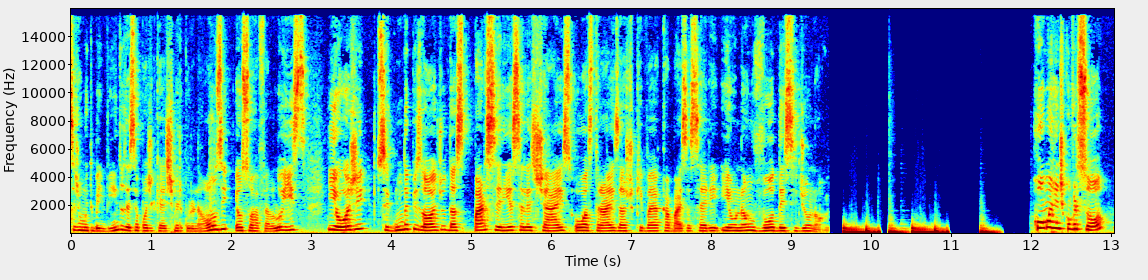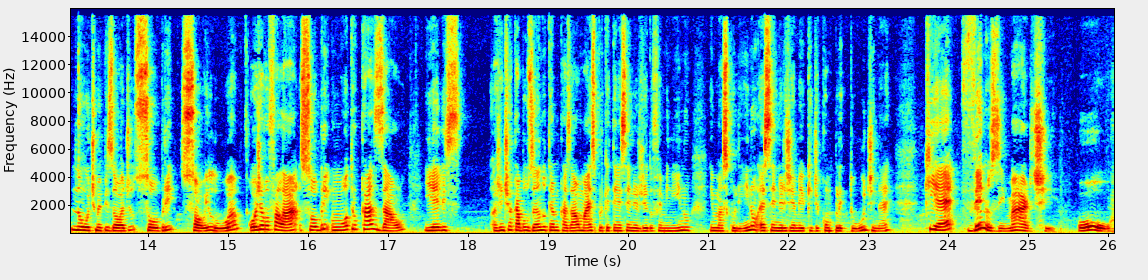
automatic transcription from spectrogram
sejam muito bem-vindos. Esse é o podcast Mercúrio na 11. Eu sou a Rafaela Luiz e hoje, segundo episódio das parcerias celestiais ou astrais. Acho que vai acabar essa série e eu não vou decidir o nome. Como a gente conversou no último episódio sobre Sol e Lua, hoje eu vou falar sobre um outro casal e eles a gente acaba usando o termo casal mais porque tem essa energia do feminino e masculino, essa energia meio que de completude, né? Que é Vênus e Marte, ou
